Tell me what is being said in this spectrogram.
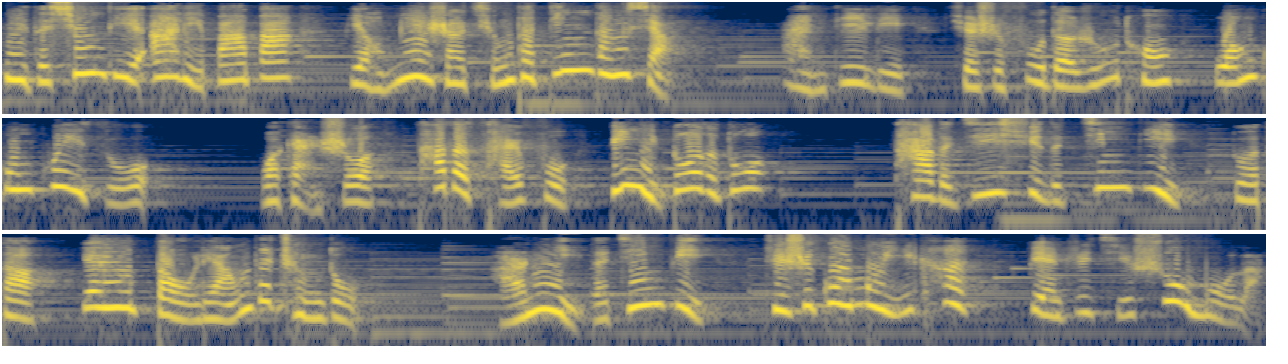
你的兄弟阿里巴巴表面上穷得叮当响。”暗地里却是富得如同王公贵族，我敢说他的财富比你多得多，他的积蓄的金币多到要用斗量的程度，而你的金币只是过目一看便知其数目了。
